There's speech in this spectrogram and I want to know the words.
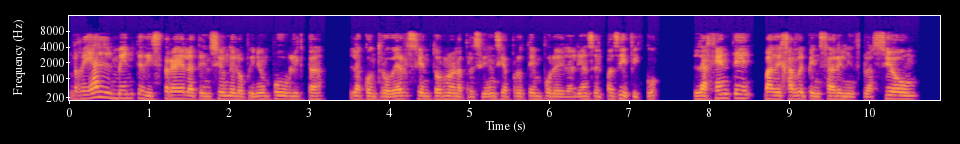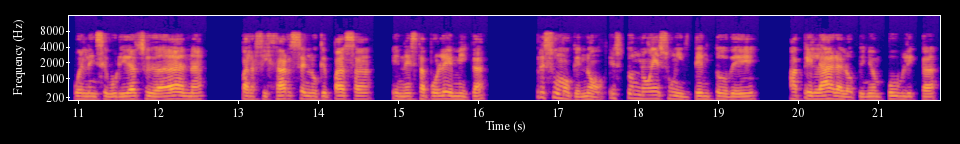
realmente distrae la atención de la opinión pública la controversia en torno a la presidencia pro tempore de la Alianza del Pacífico, la gente va a dejar de pensar en la inflación o en la inseguridad ciudadana para fijarse en lo que pasa en esta polémica. Presumo que no, esto no es un intento de apelar a la opinión pública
